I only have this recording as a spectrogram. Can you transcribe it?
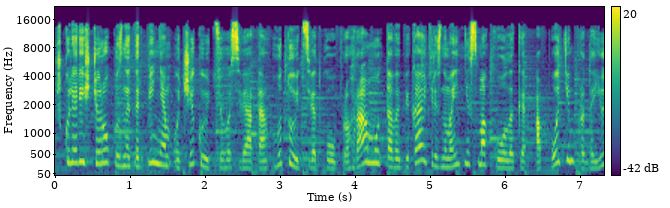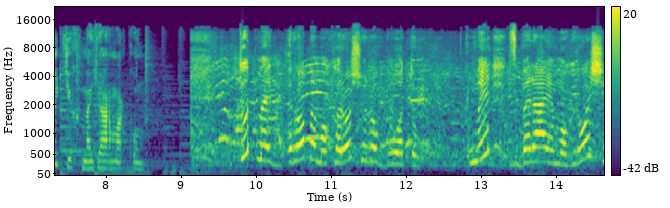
Школярі щороку з нетерпінням очікують цього свята, готують святкову програму та випікають різноманітні смаколики, а потім продають їх на ярмарку. Тут ми робимо хорошу роботу. Ми збираємо гроші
